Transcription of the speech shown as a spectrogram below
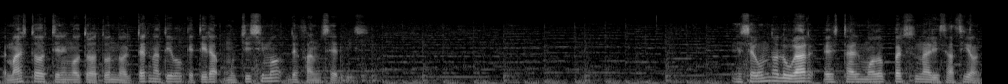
Además todos tienen otro atuendo alternativo que tira muchísimo de fanservice. En segundo lugar está el modo personalización.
